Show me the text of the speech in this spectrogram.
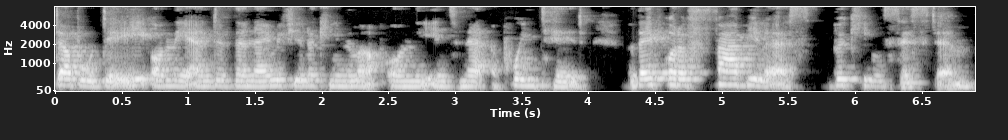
double D on the end of their name if you're looking them up on the internet, Appointedd, but they've got a fabulous booking system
